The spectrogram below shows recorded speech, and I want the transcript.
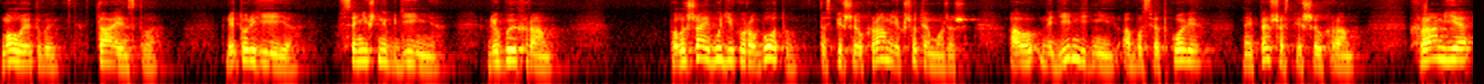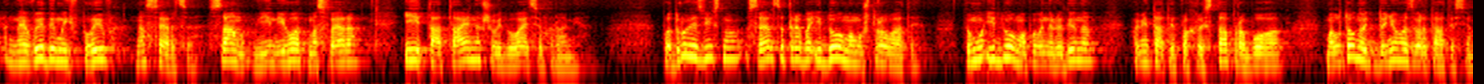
Молитви, таїнства, літургія, всенішнє бдіння, люби храм. Полишай будь-яку роботу та спіши в храм, якщо ти можеш. А у недільні дні або святкові найперше спіши в храм. Храм є невидимий вплив на серце, сам він, його атмосфера і та тайна, що відбувається в храмі. По-друге, звісно, серце треба і дома муштрувати. Тому і дома повинна людина пам'ятати про Христа, про Бога, молитовно до нього звертатися,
